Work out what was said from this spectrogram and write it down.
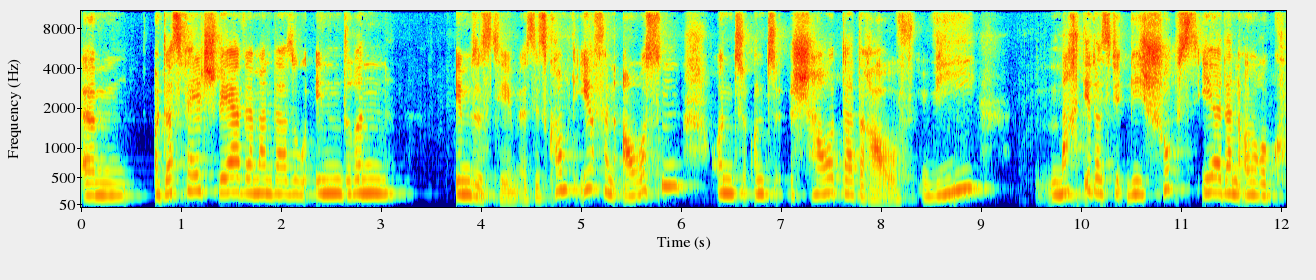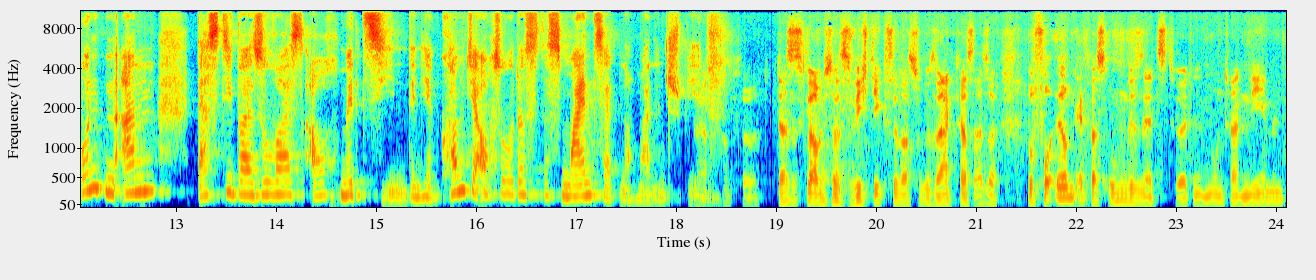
Ähm, und das fällt schwer, wenn man da so innen drin im System ist. Jetzt kommt ihr von außen und, und schaut da drauf. Wie macht ihr das, wie schubst ihr dann eure Kunden an, dass die bei sowas auch mitziehen? Denn hier kommt ja auch so das, das Mindset nochmal ins Spiel. Ja, absolut. Das ist, glaube ich, das Wichtigste, was du gesagt hast. Also bevor irgendetwas umgesetzt wird im Unternehmen,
